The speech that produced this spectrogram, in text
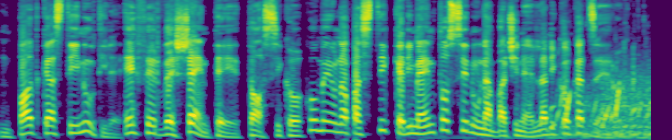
Un podcast inutile, effervescente e tossico, come una pasticca di mentos in una bacinella di Coca Zero.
